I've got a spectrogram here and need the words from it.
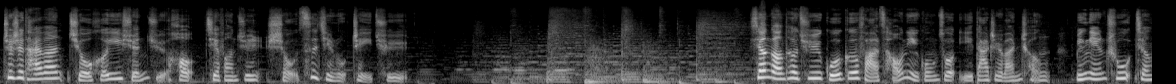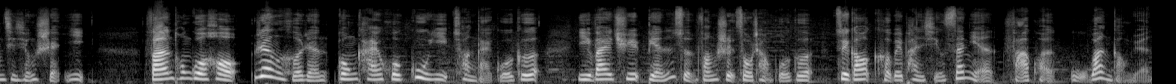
这是台湾九合一选举后解放军首次进入这一区域。香港特区国歌法草拟工作已大致完成，明年初将进行审议。法案通过后，任何人公开或故意篡改国歌，以歪曲、贬损方式奏唱国歌，最高可被判刑三年，罚款五万港元。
